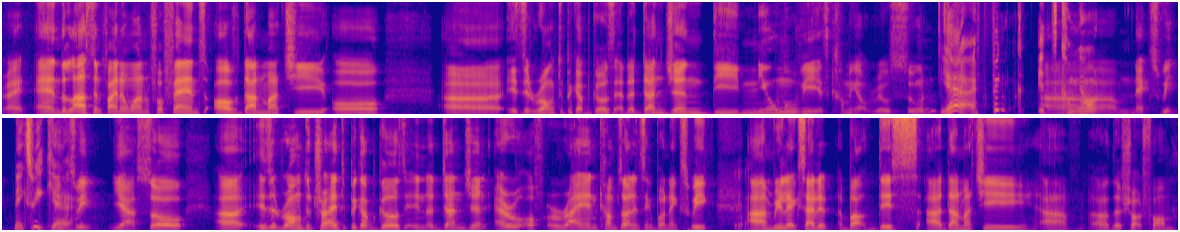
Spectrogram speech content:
right? And the last and final one for fans of Danmachi or uh, is it wrong to pick up girls at a dungeon? The new movie is coming out real soon. Yeah, I think it's coming out um, next week. next week. Yeah. Next week. Yeah. So, uh, is it wrong to try to pick up girls in a dungeon? Arrow of Orion comes out in Singapore next week. Yeah. I'm really excited about this uh, Danmachi, uh, uh, the short form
